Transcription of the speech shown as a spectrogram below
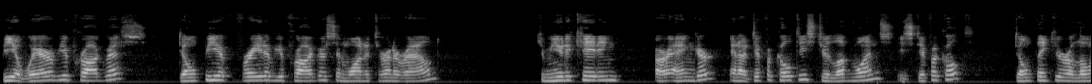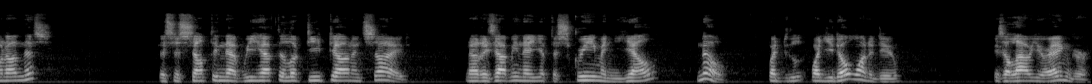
Be aware of your progress. Don't be afraid of your progress and want to turn around. Communicating our anger and our difficulties to loved ones is difficult. Don't think you're alone on this. This is something that we have to look deep down inside. Now, does that mean that you have to scream and yell? No. But what you don't want to do is allow your anger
